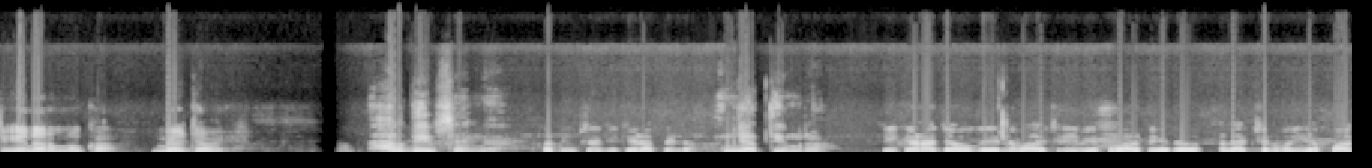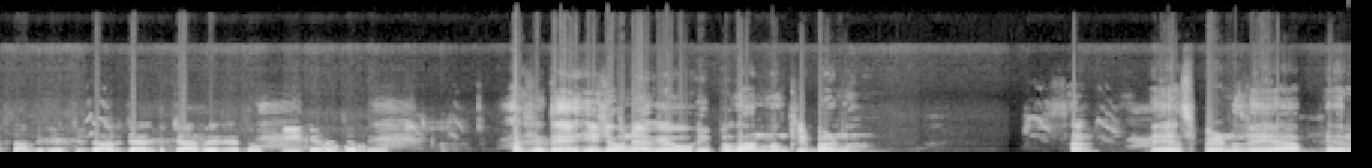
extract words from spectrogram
ਤੇ ਇਹਨਾਂ ਨੂੰ ਮੌਕਾ ਮਿਲ ਜਾਵੇ। ਹਰਦੀਪ ਸਿੰਘ। ਹਰਦੀਪ ਸਿੰਘ ਜੀ ਕਿਹੜਾ ਪਿੰਡ? ਜਾਤੀ ਉਮਰਾ ਕੀ ਕਹਿਣਾ ਚਾਹੋਗੇ ਨਵਾਜ਼ ਸ਼ਰੀਫ ਇੱਕ ਵਾਰ ਫਿਰ ਇਲੈਕਸ਼ਨ ਹੋਈ ਆ ਪਾਕਿਸਤਾਨ ਦੇ ਵਿੱਚ ਦਾ ਰਿਜ਼ਲਟ ਚੱਲ ਰਹੇ ਨੇ ਤਾਂ ਕੀ ਕਹਿਣਾ ਚਾਹੁੰਦੇ ਹੋ? ਅਸੀਂ ਤਾਂ ਇਹੀ ਚਾਹੁੰਦੇ ਆ ਕਿ ਉਹੀ ਪ੍ਰਧਾਨ ਮੰਤਰੀ ਬਣਨ। ਸਾਡੇ ਇਸ ਪਿੰਡ ਦੇ ਆ ਫਿਰ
